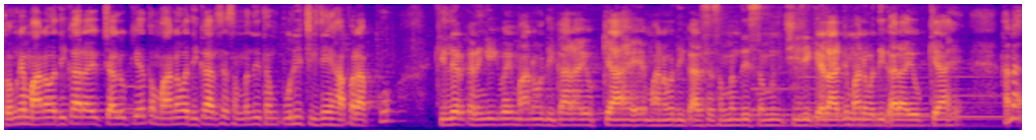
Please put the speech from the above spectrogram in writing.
तो हमने मानव अधिकार आयोग चालू किया तो मानव अधिकार से संबंधित हम पूरी चीज़ें यहाँ पर आपको क्लियर करेंगे कि भाई मानव अधिकार आयोग क्या है, मानव अधिकार से संबंधित संबंधित चीज़ें क्या, राज्य मानव अधिकार आयोग क्या है है ना?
